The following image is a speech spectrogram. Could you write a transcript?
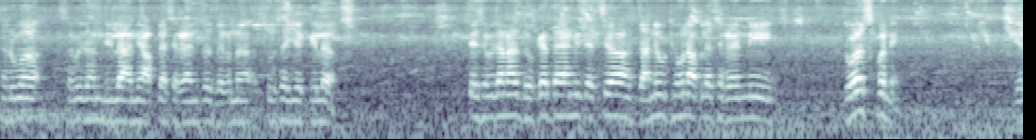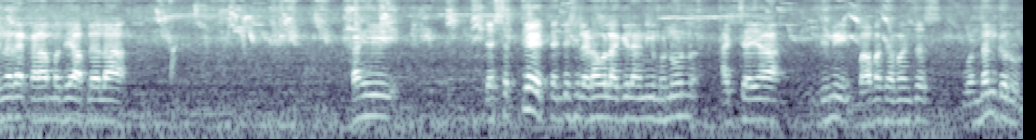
सर्व संविधान दिलं आणि आपल्या सगळ्यांचं जगणं सुसह्य केलं ते संविधान आज धोक्यात आहे आणि त्याचं जाणीव ठेवून आपल्या सगळ्यांनी डोळसपणे येणाऱ्या काळामध्ये आपल्याला काही ज्या शक्ती आहेत त्यांच्याशी लढावं लागेल आणि म्हणून आजच्या या दिनी बाबासाहेबांचं वंदन करून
